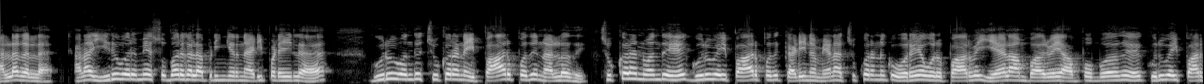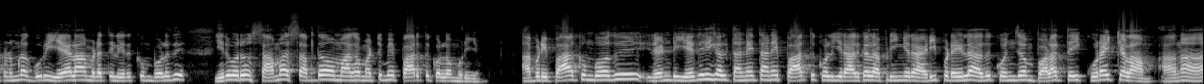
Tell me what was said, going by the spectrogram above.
நல்லதல்ல. ஆனா இருவருமே சுபர்கள் அப்படிங்கிற அடிப்படையில குரு வந்து சுக்கரனை பார்ப்பது நல்லது. சுக்கரன் வந்து குருவை பார்ப்பது கடினம். ஏன்னா சுக்கரனுக்கு ஒரே ஒரு பார்வை ஏழாம் பார்வை. அப்போது குருவை பார்க்கணும்னா குரு ஏழாம் இடத்தில் இருக்கும் பொழுது இருவரும் சம சப்தமாக மட்டுமே பார்த்து கொள்ள முடியும். அப்படி பார்க்கும்போது ரெண்டு எதிரிகள் தன்னைத்தானே பார்த்து கொள்கிறார்கள் அப்படிங்கிற அடிப்படையில் அது கொஞ்சம் பலத்தை குறைக்கலாம். ஆனால்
